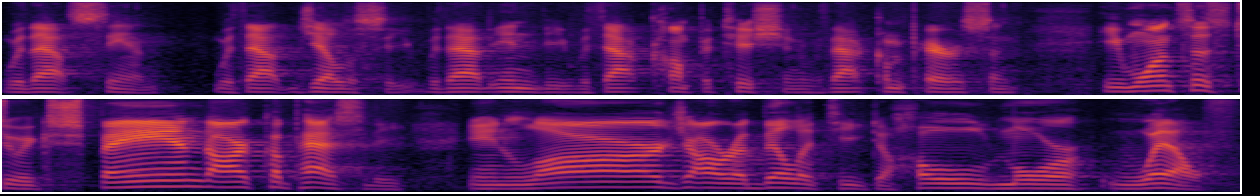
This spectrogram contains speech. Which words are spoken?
without sin, without jealousy, without envy, without competition, without comparison. He wants us to expand our capacity, enlarge our ability to hold more wealth.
